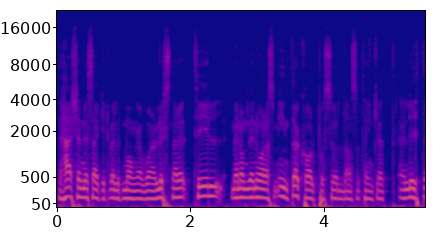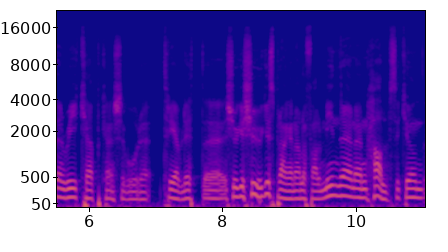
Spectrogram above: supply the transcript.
det här känner säkert väldigt många av våra lyssnare till, men om det är några som inte har koll på Suldan så tänker jag att en liten recap kanske vore trevligt. Eh, 2020 sprang han i alla fall mindre än en halv sekund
